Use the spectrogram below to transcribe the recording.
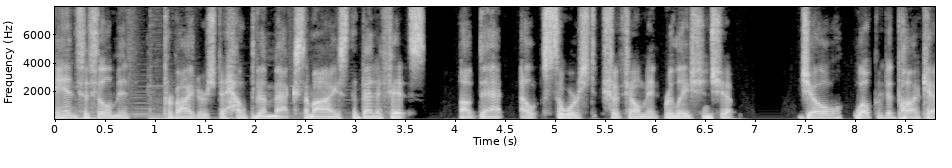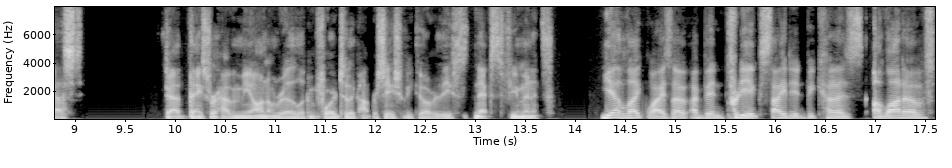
and fulfillment providers to help them maximize the benefits of that outsourced fulfillment relationship. Joe, welcome to the podcast. Chad, thanks for having me on. I'm really looking forward to the conversation we do over these next few minutes. Yeah, likewise. I, have been pretty excited because a lot of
